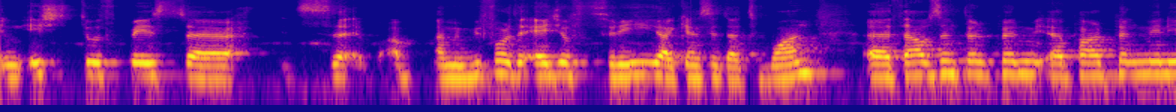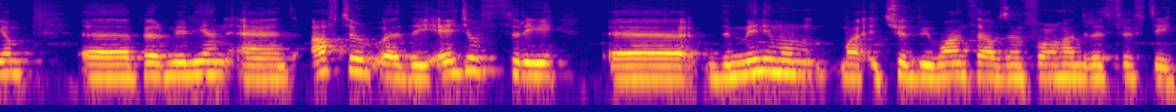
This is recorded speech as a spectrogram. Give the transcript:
in each toothpaste I mean before the age of three I can say that one uh, thousand per per, uh, part per million per million. And after the age of three the minimum it should be 1450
